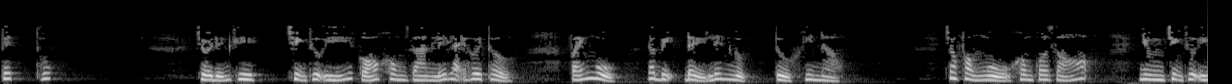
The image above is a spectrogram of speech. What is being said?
kết thúc. Chờ đến khi Trịnh Thư Ý có không gian lấy lại hơi thở, váy ngủ đã bị đẩy lên ngực từ khi nào. Trong phòng ngủ không có gió, nhưng Trịnh Thư Ý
